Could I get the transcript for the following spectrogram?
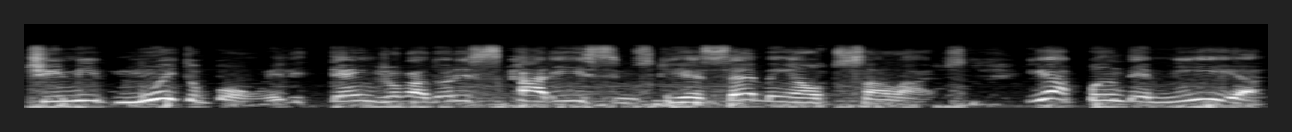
time muito bom. Ele tem jogadores caríssimos que recebem altos salários. E a pandemia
